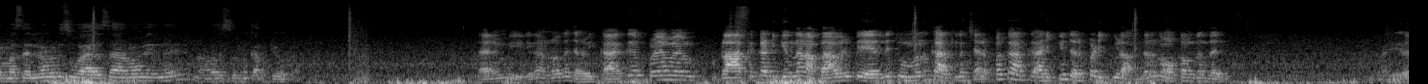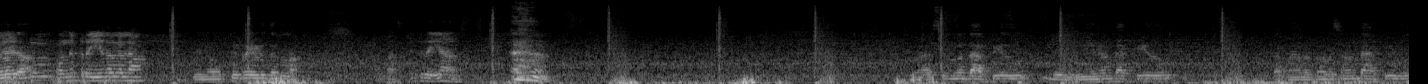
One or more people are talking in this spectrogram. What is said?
എം എസ് എല്ലിനുള്ള ഒരു സുവാരസ് ആണോ പേരിൽ നമ്മളെ ജസ്റ്റ് ഒന്ന് കറക്കി നോക്കാം. എന്തായാലും വീഡിയോ കണ്ടോക്കെ ചിലപ്പോ ഇക്കാക്ക് എപ്പോഴും ബ്ലാക്ക് ഒക്കെ അടിക്കുന്നതാണ്. അപ്പൊ ആ ഒരു പേരിൽ ചുമ്മാ ഒന്ന് ചിലപ്പോ അടിക്കും ചിലപ്പോ അടിക്കൂല. എന്തായാലും നോക്കാം നമുക്ക് എന്തായാലും. ഒന്ന് ട്രൈ ചെയ്തല്ലോ നോക്കി ട്രൈ എടുത്തിട്ടില്ല. ഫസ്റ്റ് ട്രൈ ആണ് സുവാരസിനെ ടാപ്പ് ചെയ്തു. ഡേവിഡിനും ടാപ്പ് ചെയ്തു. ഫെർണാണ്ടോ ടോറസിനും ടാപ്പ് ചെയ്തു.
